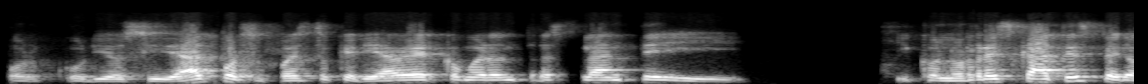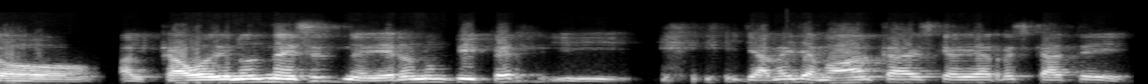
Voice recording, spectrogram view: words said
por curiosidad, por supuesto quería ver cómo era un trasplante y, y con los rescates, pero al cabo de unos meses me dieron un viper y, ya me llamaban cada vez que había rescate.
